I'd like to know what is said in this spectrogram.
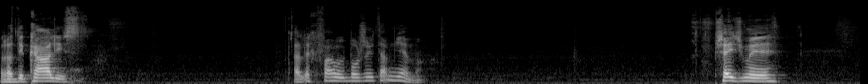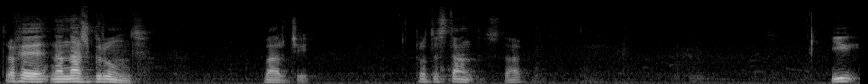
radykalizm. Ale chwały Bożej tam nie ma. Przejdźmy trochę na nasz grunt bardziej. Protestantów, tak? I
